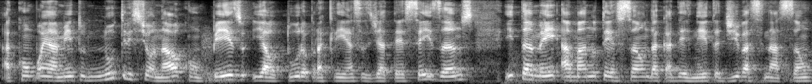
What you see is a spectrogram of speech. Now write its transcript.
acompanhamento nutricional com peso e altura para crianças de até 6 anos e também a manutenção da caderneta de vacinação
